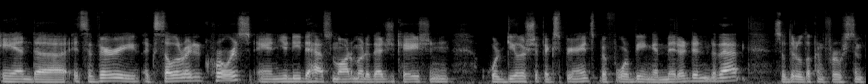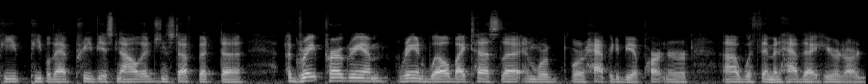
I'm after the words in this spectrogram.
and uh, it's a very accelerated course. And you need to have some automotive education or dealership experience before being admitted into that. So they're looking for some pe- people that have previous knowledge and stuff. But uh, a great program, ran well by Tesla, and we're we're happy to be a partner uh, with them and have that here at our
